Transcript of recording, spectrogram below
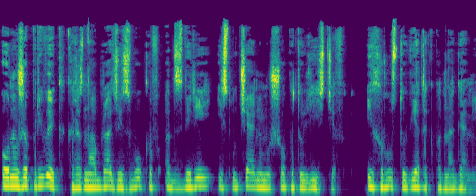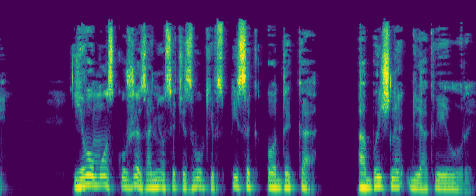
Он уже привык к разнообразию звуков от зверей и случайному шепоту листьев и хрусту веток под ногами. Его мозг уже занес эти звуки в список ОДК, обычно для аквейлуры.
